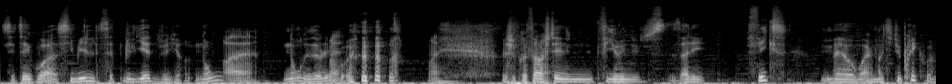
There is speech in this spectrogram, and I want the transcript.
C'était quoi 6000, 7000 yens Je veux dire, non, Ouais. non, désolé. Ouais. quoi. Ouais. Je préfère acheter une figurine, allez, fixe, mais au à la moitié du prix, quoi.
